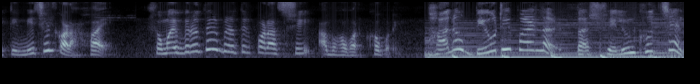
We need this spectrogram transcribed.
একটি মিছিল করা হয়। সময় বিরতির বিরতির পর আসছি আবহাওয়ার খবরে। ভালো বিউটি পার্লার বা সেলুন খুঁজছেন?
